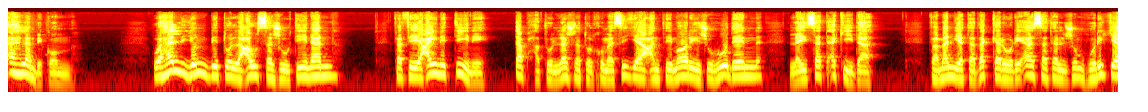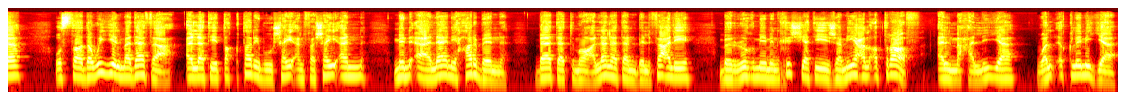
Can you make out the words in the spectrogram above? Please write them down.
أهلا بكم وهل ينبت العوس جوتينا؟ ففي عين التين تبحث اللجنة الخماسية عن ثمار جهود ليست أكيدة فمن يتذكر رئاسة الجمهورية وسط المدافع التي تقترب شيئا فشيئا من إعلان حرب باتت معلنة بالفعل بالرغم من خشية جميع الأطراف المحلية والإقليمية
